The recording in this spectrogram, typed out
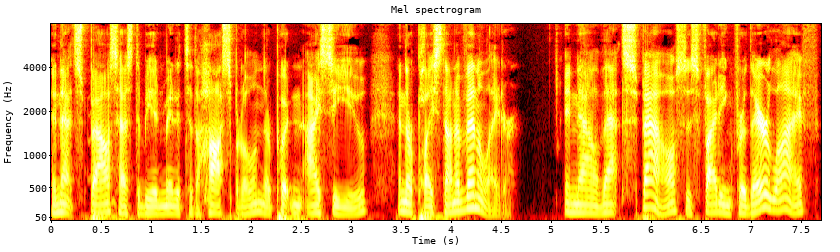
And that spouse has to be admitted to the hospital, and they're put in ICU, and they're placed on a ventilator. And now that spouse is fighting for their life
